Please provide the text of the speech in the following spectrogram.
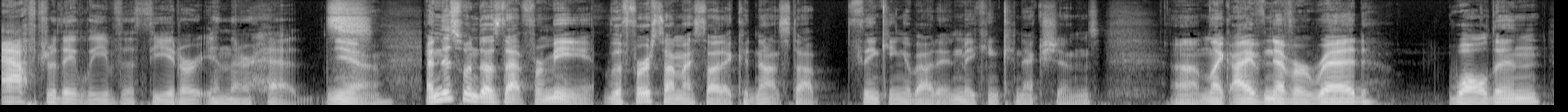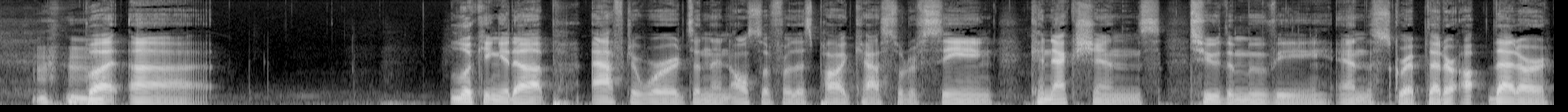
after they leave the theater in their heads. Yeah. And this one does that for me. The first time I saw it, I could not stop thinking about it and making connections. Um, like, I've never read Walden, but uh, looking it up afterwards and then also for this podcast, sort of seeing connections to the movie and the script that are that are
